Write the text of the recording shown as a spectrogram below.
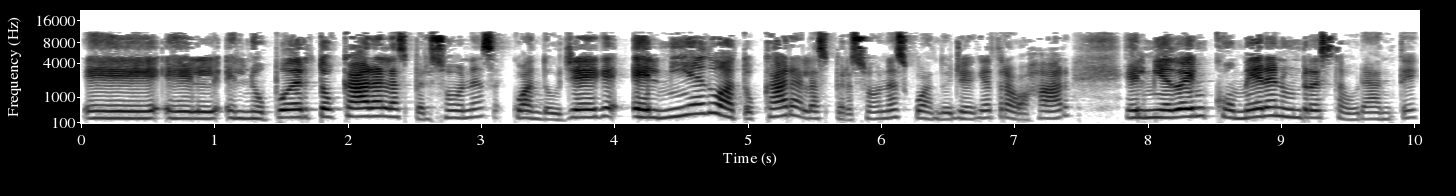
eh, el, no poder tocar a las personas cuando llegue, el miedo a tocar a las personas cuando llegue a trabajar, el miedo en comer en un restaurante,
